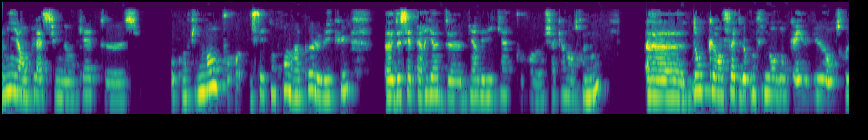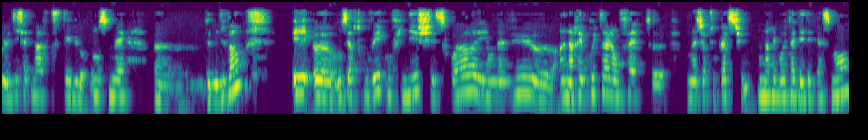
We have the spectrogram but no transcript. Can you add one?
mis en place une enquête euh, au confinement pour essayer de comprendre un peu le vécu euh, de cette période bien délicate pour chacun d'entre nous. Donc en fait le confinement donc a eu lieu entre le 17 mars et le 11 mai 2020 et on s'est retrouvé confiné chez soi et on a vu un arrêt brutal en fait. on a surtout perçu un arrêt brutal des déplacements,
